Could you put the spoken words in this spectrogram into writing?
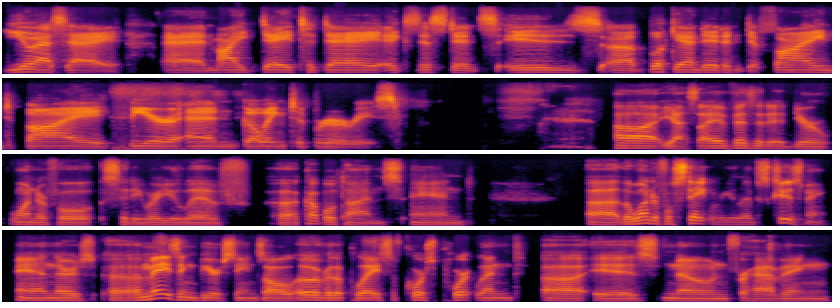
USA, and my day to day existence is uh, bookended and defined by beer and going to breweries. Uh, yes, I have visited your wonderful city where you live a couple times, and uh, the wonderful state where you live. Excuse me. And there's uh, amazing beer scenes all over the place. Of course, Portland uh, is known for having.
